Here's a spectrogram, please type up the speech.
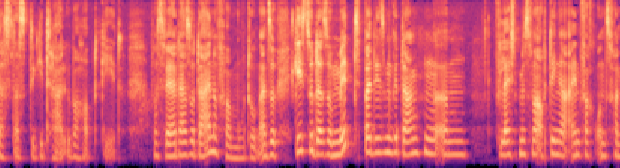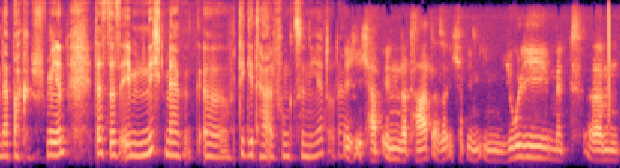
dass das digital überhaupt geht. Was wäre da so deine Vermutung? Also gehst du da so mit bei diesem Gedanken, ähm, vielleicht müssen wir auch Dinge einfach uns von der Backe schmieren, dass das eben nicht mehr äh, digital funktioniert? Oder? Ich, ich habe in der Tat, also ich habe im, im Juli mit ähm,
